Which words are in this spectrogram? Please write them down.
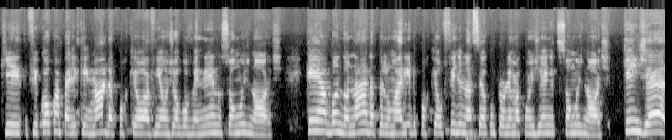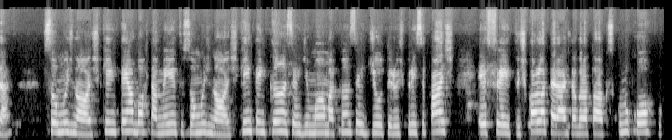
que ficou com a pele queimada porque o avião jogou veneno, somos nós. Quem é abandonada pelo marido porque o filho nasceu com problema congênito, somos nós. Quem gera, somos nós. Quem tem abortamento, somos nós. Quem tem câncer de mama, câncer de útero, os principais efeitos colaterais do agrotóxico no corpo,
